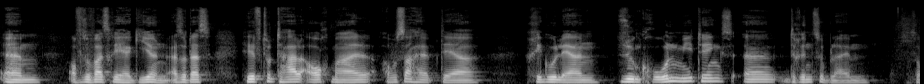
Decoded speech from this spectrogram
ähm, auf sowas reagieren. Also das hilft total auch mal außerhalb der regulären Synchron-Meetings äh, drin zu bleiben. So.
